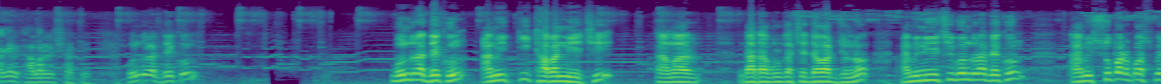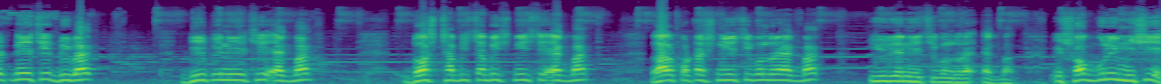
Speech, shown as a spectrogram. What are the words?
আগের খাবারের সাথে। বন্ধুরা, দেখুন বন্ধুরা দেখুন, আমি কি খাবার নিয়েছি আমার গাঁদা ফুল গাছে দেওয়ার জন্য। আমি নিয়েছি বন্ধুরা দেখুন, আমি সুপার ফসফেট নিয়েছি দুই ভাগ ডিপি নিয়েছি এক ভাগ, দশ ছাব্বিশ ছাব্বিশ নিয়েছি এক ভাগ, লাল পটাশ নিয়েছি বন্ধুরা এক ভাগ, ইউরিয়া নিয়েছি বন্ধুরা এক ভাগ। এই সবগুলি মিশিয়ে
